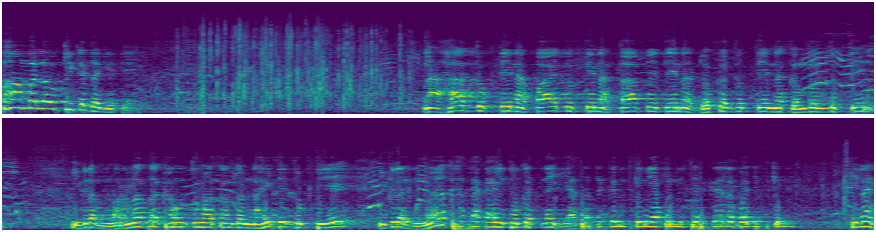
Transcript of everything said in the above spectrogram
भांब लौकिक जगिते. ना हात दुखते ना पाय दुखते ना ताप येते ना डोकं दुखते ना कंबर दुखते. इकडं मरणाचं खाऊन तुम्हाला सांगतो नाही ते दुखते. इकडं न खाता काही दुखत नाही याचा तर कमीत कमी आपण विचार करायला पाहिजे की नाही? की नाही?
